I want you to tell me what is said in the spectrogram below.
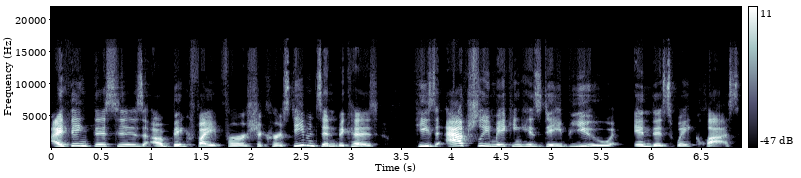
I think this is a big fight for Shakur Stevenson because he's actually making his debut in this weight class.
